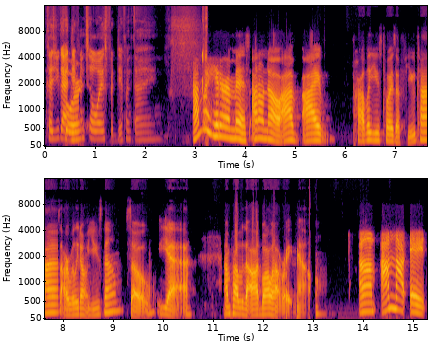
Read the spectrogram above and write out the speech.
because you got Sure. different toys for different things. I'm a hit or a miss. I don't know. I've I probably used toys a few times. I really don't use them. So yeah. I'm probably the oddball out right now. Um, I'm not a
